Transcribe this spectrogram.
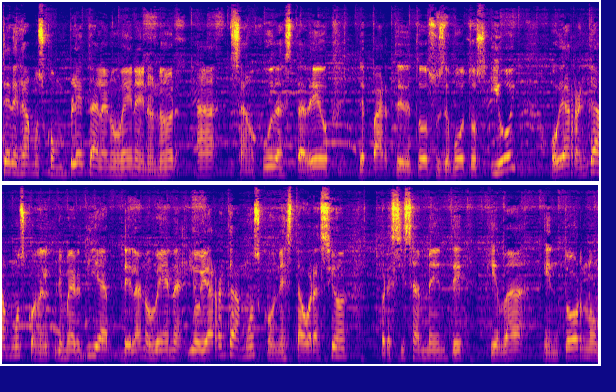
te dejamos completa la novena en honor a San Judas Tadeo de parte de todos sus devotos y hoy Hoy arrancamos con el primer día de la novena y hoy arrancamos con esta oración precisamente que va en torno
